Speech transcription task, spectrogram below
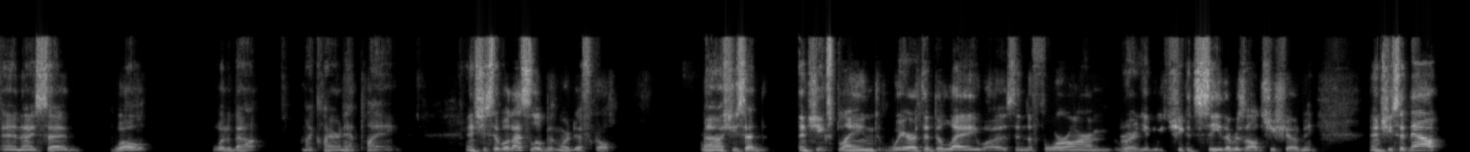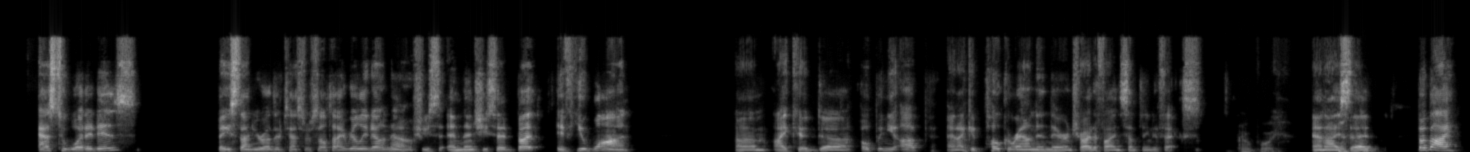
And I said, Well, what about my clarinet playing? And she said, Well, that's a little bit more difficult. Uh, she said, and she explained where the delay was in the forearm, where right. you know she could see the results she showed me. And she said, Now, as to what it is, based on your other test results, I really don't know. She said, and then she said, but if you want, um, I could uh, open you up and I could poke around in there and try to find something to fix. Oh boy. And I said, bye bye.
